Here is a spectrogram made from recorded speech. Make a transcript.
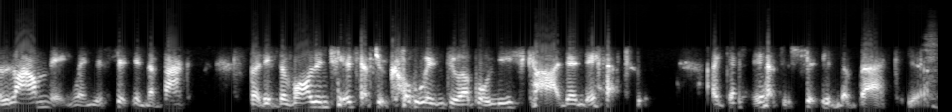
alarming when you sit in the back. But if the volunteers have to go into a police car, then they have to. I guess they have to sit in the back. Yeah.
